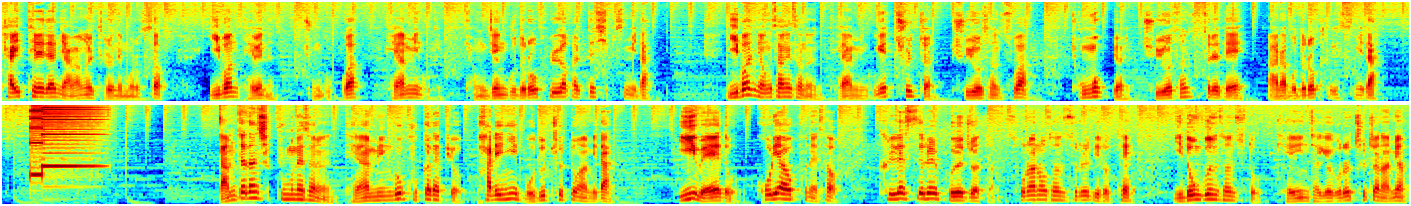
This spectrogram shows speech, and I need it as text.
타이틀에 대한 야망을 드러냄으로써 이번 대회는 중국과 대한민국의 경쟁 구도로 흘러갈 듯 싶습니다. 이번 영상에서는 대한민국의 출전 주요 선수와 종목별 주요 선수들에 대해 알아보도록 하겠습니다. 남자 단식 부문에서는 대한민국 국가대표 8인이 모두 출동합니다. 이 외에도 코리아 오픈에서 클래스를 보여주었던 손한호 선수를 비롯해 이동근 선수도 개인 자격으로 출전하며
